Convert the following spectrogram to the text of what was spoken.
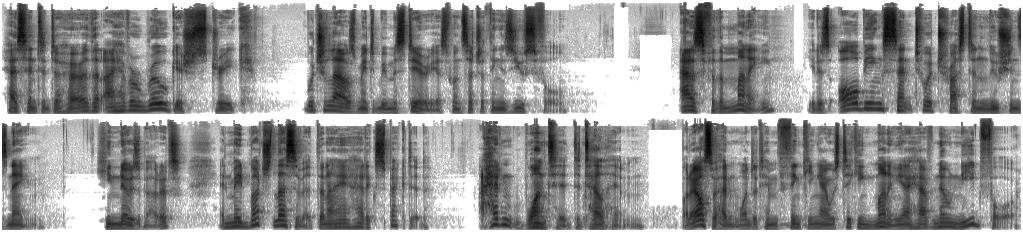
has hinted to her that I have a roguish streak, which allows me to be mysterious when such a thing is useful. As for the money, it is all being sent to a trust in Lucian's name. He knows about it, and made much less of it than I had expected. I hadn't wanted to tell him, but I also hadn't wanted him thinking I was taking money I have no need for.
